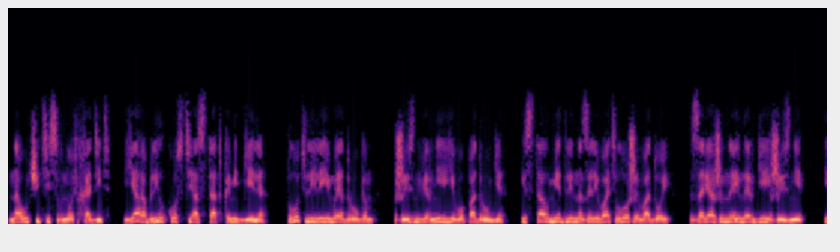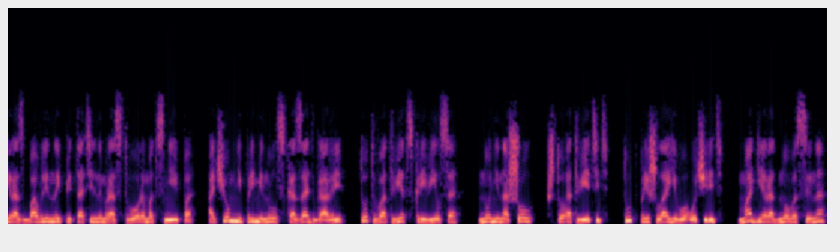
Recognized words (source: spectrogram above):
научитесь вновь ходить. Я облил кости остатками геля, плоть лелеемая другом, жизнь вернее его подруге, и стал медленно заливать ложе водой, заряженной энергией жизни, и разбавленной питательным раствором от снипа, о чем не применул сказать Гарри. Тот в ответ скривился, но не нашел, что ответить. Тут пришла его очередь. Магия родного сына,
